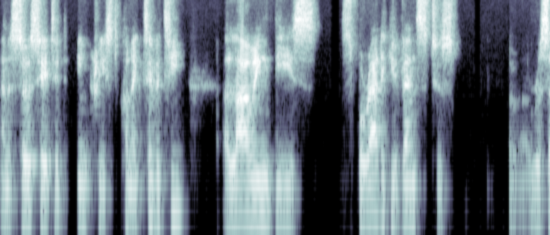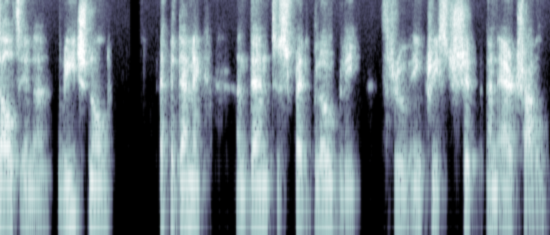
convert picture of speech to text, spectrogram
and associated increased connectivity, allowing these sporadic events to uh, result in a regional epidemic and then to spread globally through increased ship and air travel.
